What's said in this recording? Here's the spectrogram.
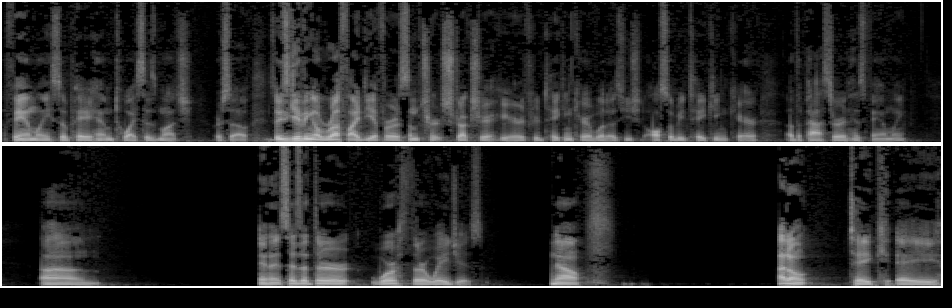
a family, so pay him twice as much or so. So he's giving a rough idea for some church structure here. If you're taking care of widows, you should also be taking care of the pastor and his family. Um, and it says that they're worth their wages. Now, I don't take a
